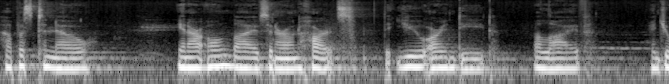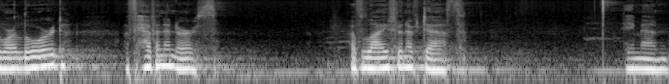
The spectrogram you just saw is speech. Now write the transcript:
help us to know in our own lives, in our own hearts, that you are indeed alive and you are Lord of heaven and earth, of life and of death. Amen.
